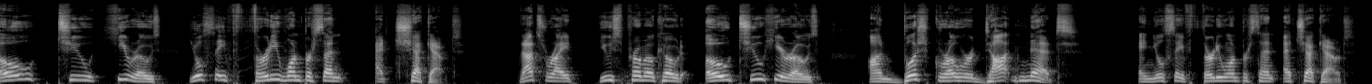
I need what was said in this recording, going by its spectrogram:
O2Heroes, you'll save 31% at checkout. That's right, use promo code O2Heroes on bushgrower.net and you'll save 31% at checkout.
